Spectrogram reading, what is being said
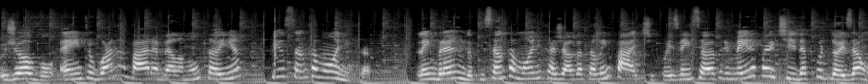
O jogo é entre o Guanabara Bela Montanha e o Santa Mônica. Lembrando que Santa Mônica joga pelo empate, pois venceu a primeira partida por 2 a 1.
